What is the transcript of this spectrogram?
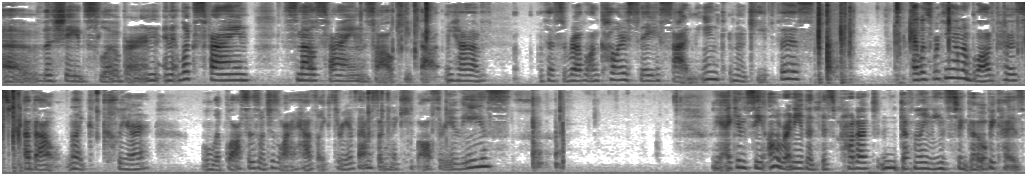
of the shade Slow Burn and it looks fine smells fine, so I'll keep that. We have this Revlon Colorstay Satin Ink. I'm going to keep this. I was working on a blog post about like clear lip glosses, which is why I have like three of them. So I'm going to keep all three of these. Okay, I can see already that this product definitely needs to go because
